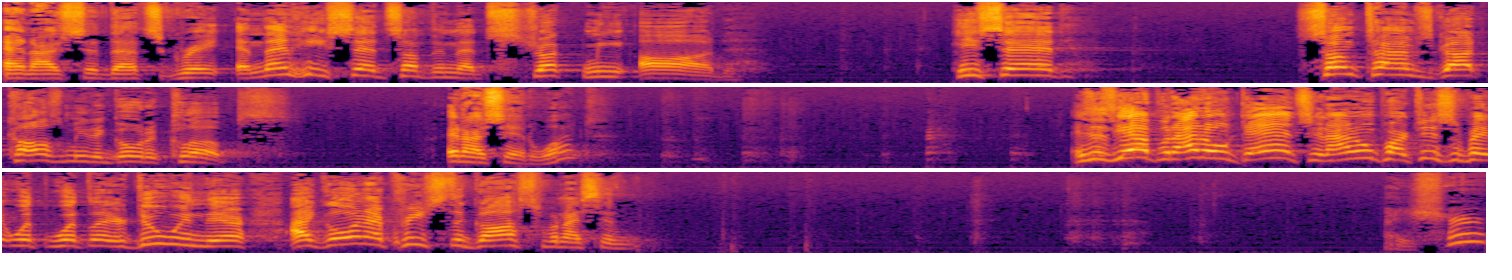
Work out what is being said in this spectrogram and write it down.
And I said, That's great. And then he said something that struck me odd. He said, Sometimes God calls me to go to clubs. And I said, What? He says, Yeah, but I don't dance and I don't participate with what they're doing there. I go and I preach the gospel. And I said, Are you sure?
